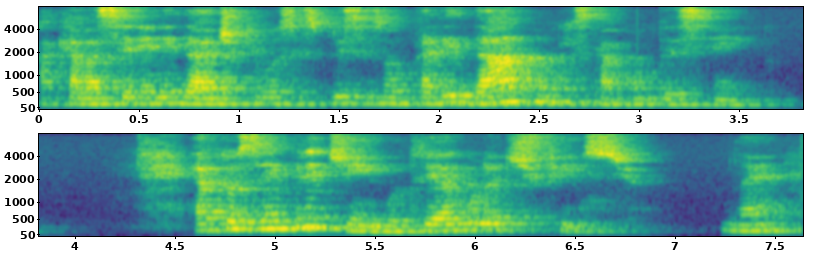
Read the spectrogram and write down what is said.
aquela serenidade que vocês precisam para lidar com o que está acontecendo. É o que eu sempre digo, o triângulo é difícil, né?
